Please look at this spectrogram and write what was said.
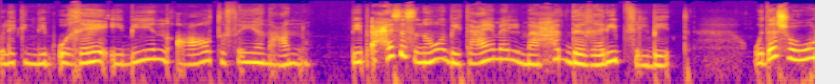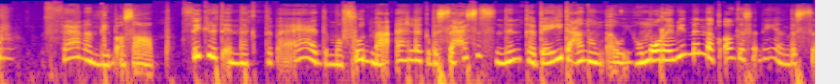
ولكن بيبقوا غائبين عاطفيا عنه. بيبقى حاسس إن هو بيتعامل مع حد غريب في البيت. وده شعور فعلا بيبقى صعب. فكرة إنك تبقى قاعد المفروض مع أهلك بس حاسس إن أنت بعيد عنهم قوي. هم قريبين منك آه جسديا بس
